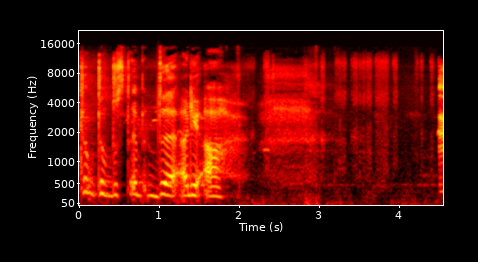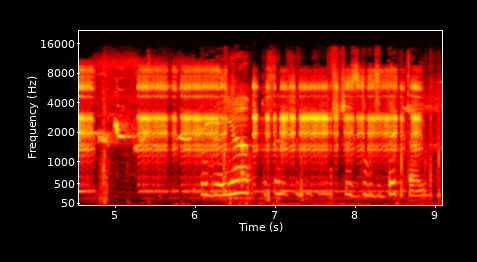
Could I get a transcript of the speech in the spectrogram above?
Czemu tam dostałem D, a nie A? Dobra, ja postaram się jeszcze zdobyć bedtime.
